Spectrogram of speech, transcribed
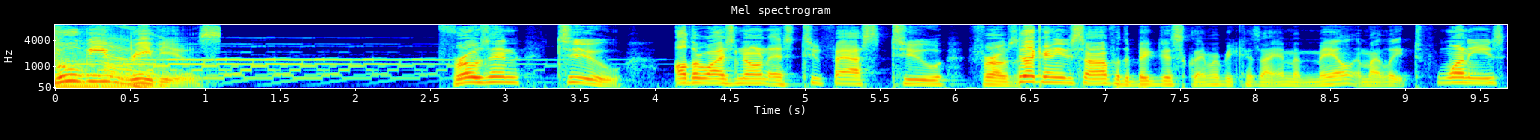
Movie reviews. Frozen 2, otherwise known as Too Fast 2 Frozen. I feel like I need to start off with a big disclaimer because I am a male in my late 20s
